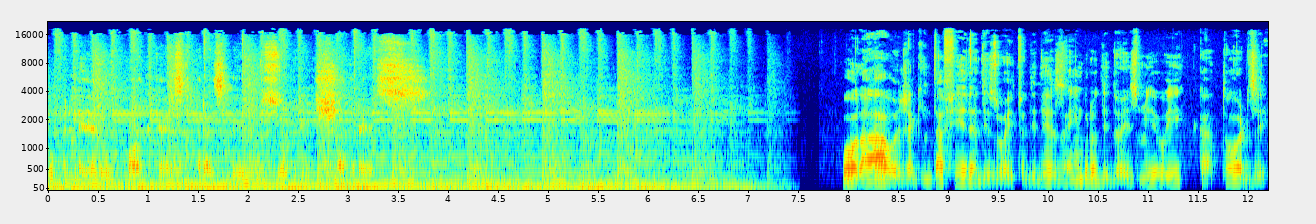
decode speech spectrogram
o primeiro podcast brasileiro sobre xadrez. Olá, hoje é quinta-feira, 18 de dezembro de 2014.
